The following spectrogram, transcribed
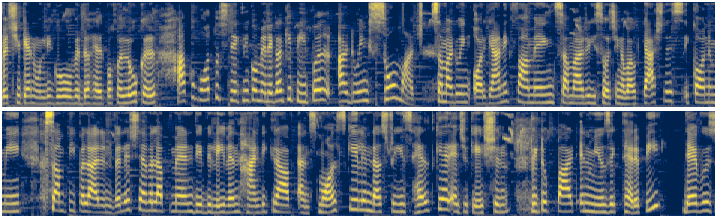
विच यू कैन ओनली गो विद द हेल्प ऑफ अ लोकल आपको बहुत कुछ देखने को मिलेगा कि पीपल आर डूइंग सो मच सम आर डूइंग ऑर्गेनिक फार्मिंग सम आर रिसर्चिंग अबाउट कैशलेस इकोनॉमी सम पीपल आर इन विलेज डेवलपमेंट दे बिलीव इन handicraft and small scale industries healthcare education we took part in music therapy there was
